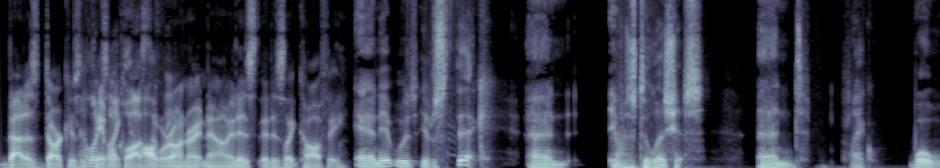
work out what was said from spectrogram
about as dark as It the looks like tablecloth that we're on right now. It is. It is like coffee. and it was it was thick and it was delicious. And like, whoa.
